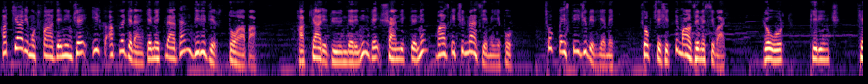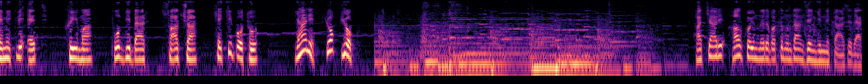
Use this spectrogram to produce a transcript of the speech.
Hakkari mutfağı denince ilk akla gelen yemeklerden biridir doğaba. Hakkari düğünlerinin ve şenliklerinin vazgeçilmez yemeği bu. Çok besleyici bir yemek. Çok çeşitli malzemesi var. Yoğurt, pirinç, kemikli et, kıyma, pul biber, salça, kekik otu. Yani yok yok. Hakkari halk oyunları bakımından zenginlik arz eder.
